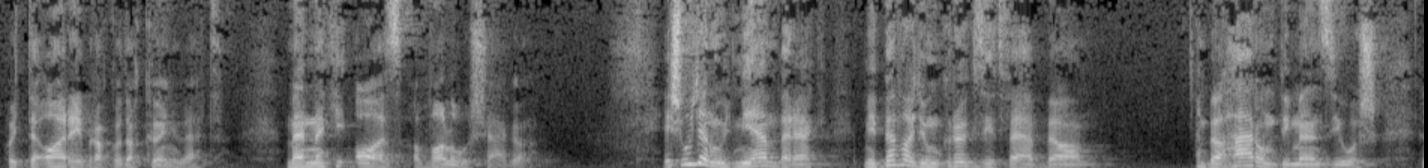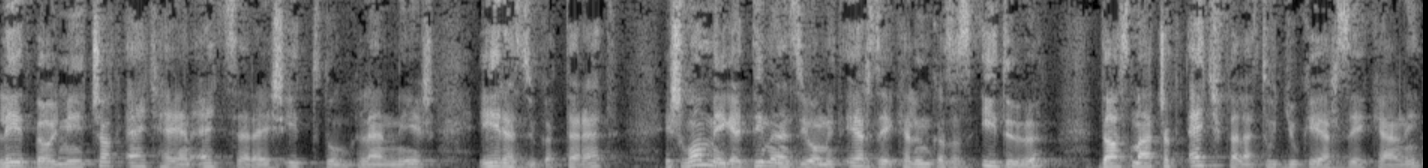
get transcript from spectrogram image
Hogy te arrébb rakod a könyvet. Mert neki az a valósága. És ugyanúgy mi emberek, mi be vagyunk rögzítve ebbe a, ebbe a háromdimenziós létbe, hogy mi csak egy helyen egyszerre is itt tudunk lenni, és érezzük a teret, és van még egy dimenzió, amit érzékelünk, az az idő, de azt már csak egyfele tudjuk érzékelni,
